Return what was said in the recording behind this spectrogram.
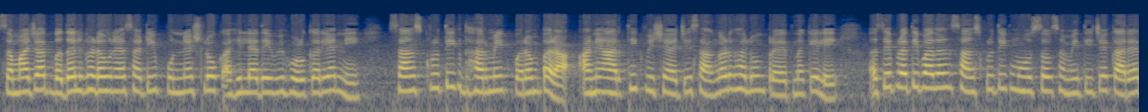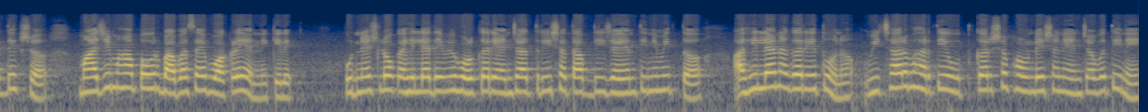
समाजात बदल घडवण्यासाठी पुण्यश्लोक अहिल्यादेवी होळकर यांनी सांस्कृतिक धार्मिक परंपरा आणि आर्थिक विषयाची सांगड घालून प्रयत्न केले असे प्रतिपादन सांस्कृतिक महोत्सव समितीचे कार्याध्यक्ष माजी महापौर बाबासाहेब वाकळे यांनी केले. पुण्यश्लोक अहिल्यादेवी होळकर यांच्या त्रिशताब्दी जयंतीनिमित्त अहिल्यानगर येथून विचार भारतीय उत्कर्ष फाउंडेशन यांच्या वतीने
